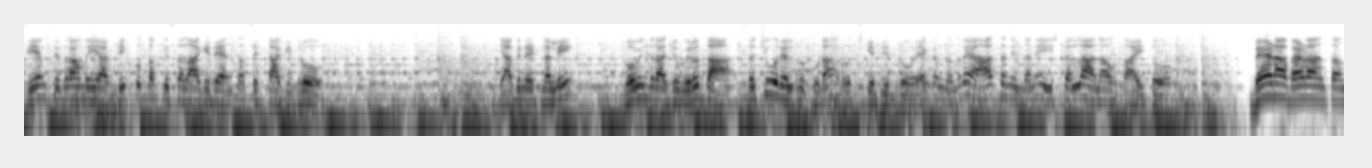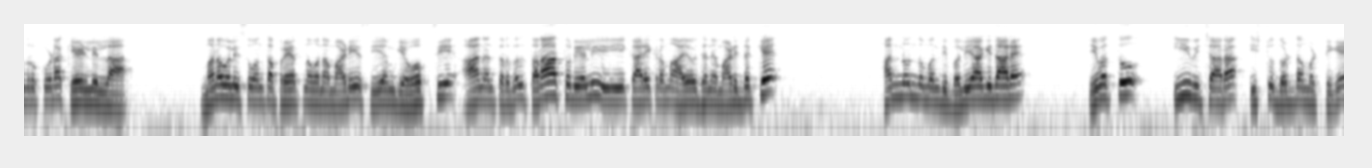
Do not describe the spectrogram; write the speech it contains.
ಸಿಎಂ ಸಿದ್ದರಾಮಯ್ಯ ದಿಕ್ಕು ತಪ್ಪಿಸಲಾಗಿದೆ ಅಂತ ಸಿಟ್ಟಾಗಿದ್ರು. ಕ್ಯಾಬಿನೆಟ್ನಲ್ಲಿ ಗೋವಿಂದರಾಜು ವಿರುದ್ಧ ಸಚಿವರೆಲ್ಲರೂ ಕೂಡ ರೊಚ್ಚಿಗೆದ್ದಿದ್ರು. ಯಾಕಂತಂದ್ರೆ ಆತನಿಂದನೇ ಇಷ್ಟೆಲ್ಲ ಅನಾಹುತ ಆಯಿತು. ಬೇಡ ಬೇಡ ಅಂತ ಅಂದ್ರೂ ಕೂಡ ಕೇಳಲಿಲ್ಲ. ಮನವೊಲಿಸುವಂಥ ಪ್ರಯತ್ನವನ್ನು ಮಾಡಿ ಸಿಎಂಗೆ ಒಪ್ಪಿಸಿ ಆ ನಂತರದಲ್ಲಿ ತರಾತುರಿಯಲ್ಲಿ ಈ ಕಾರ್ಯಕ್ರಮ ಆಯೋಜನೆ ಮಾಡಿದ್ದಕ್ಕೆ ಹನ್ನೊಂದು ಮಂದಿ ಬಲಿಯಾಗಿದ್ದಾರೆ. ಇವತ್ತು ಈ ವಿಚಾರ ಇಷ್ಟು ದೊಡ್ಡ ಮಟ್ಟಿಗೆ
